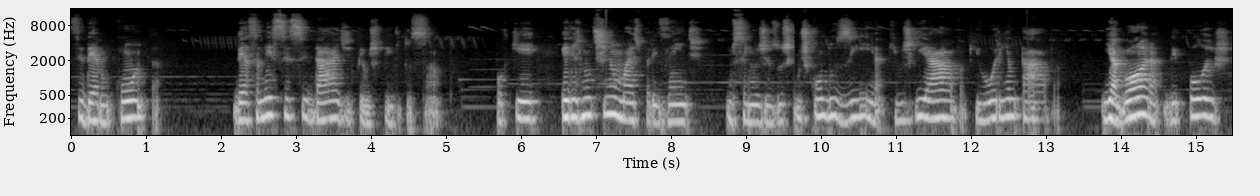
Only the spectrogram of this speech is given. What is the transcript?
se deram conta dessa necessidade de ter o Espírito Santo, porque eles não tinham mais presente o Senhor Jesus que os conduzia, que os guiava, que orientava. E agora, depois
